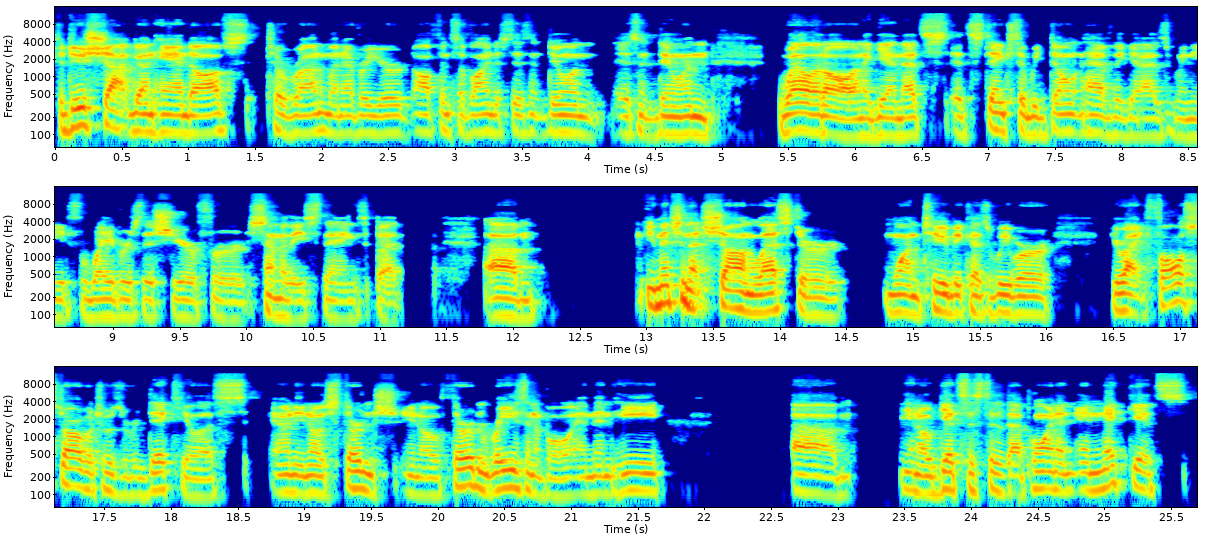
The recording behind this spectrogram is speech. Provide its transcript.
to do shotgun handoffs to run whenever your offensive line just isn't doing isn't doing well at all. And again, that's it stinks that we don't have the guys we need for waivers this year for some of these things. But um, you mentioned that Sean Lester won too because we were you're right, false star, which was ridiculous, and you know, third and you know, third and reasonable, and then he um you know, gets us to that point. And, and Nick gets,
